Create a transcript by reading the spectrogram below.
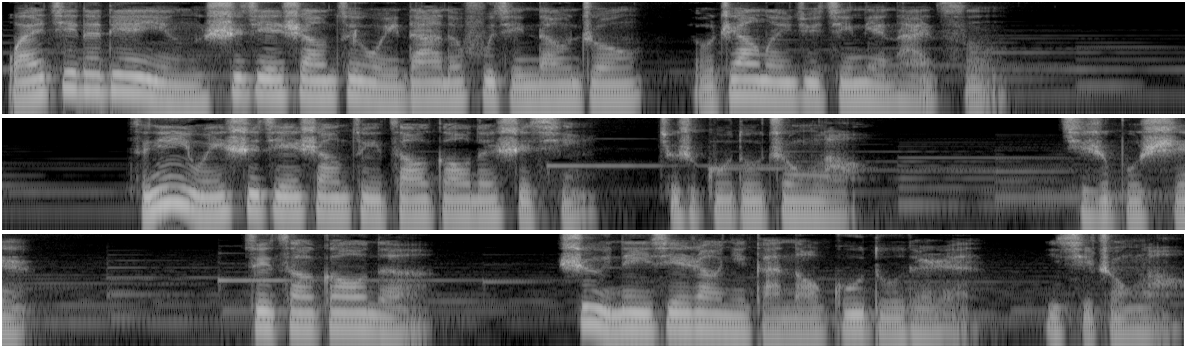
我还记得电影《世界上最伟大的父亲》当中有这样的一句经典台词：“曾经以为世界上最糟糕的事情就是孤独终老，其实不是，最糟糕的是与那些让你感到孤独的人一起终老。”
